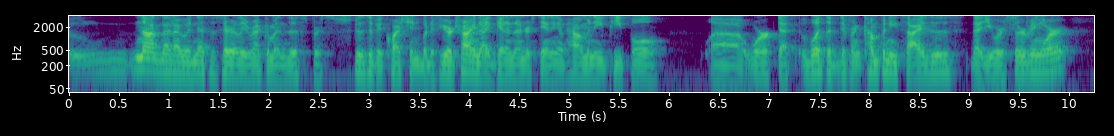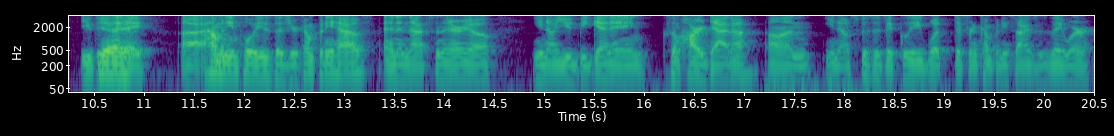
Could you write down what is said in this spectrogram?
not that I would necessarily recommend this specific question, but if you're trying to get an understanding of how many people uh, worked at what the different company sizes that you were serving were, you could Yeah, say uh, how many employees does your company have, and in that scenario, you know you'd be getting some hard data on you know specifically what different company sizes they were.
